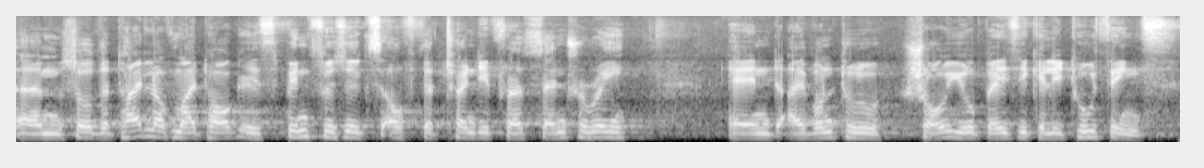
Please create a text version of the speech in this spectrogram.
Um, so the title of my talk is Spin Physics of the 21st Century, and I want to show you basically two things.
